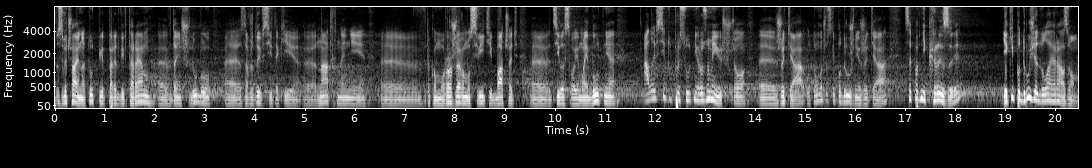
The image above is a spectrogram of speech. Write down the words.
Звичайно, тут перед вівтарем е, в день шлюбу е, завжди всі такі е, натхнені е, в такому рожевому світі бачать е, ціле своє майбутнє. Але всі тут присутні розуміють, що е, життя, у тому числі подружнє життя, це певні кризи, які подружжя долає разом.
